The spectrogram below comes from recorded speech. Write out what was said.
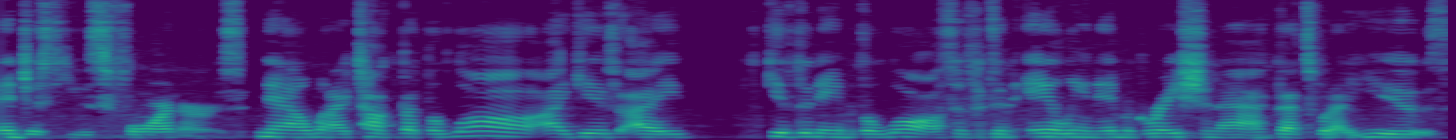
and just use foreigners. Now, when I talk about the law, I give I give the name of the law. So if it's an Alien Immigration Act, that's what I use.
